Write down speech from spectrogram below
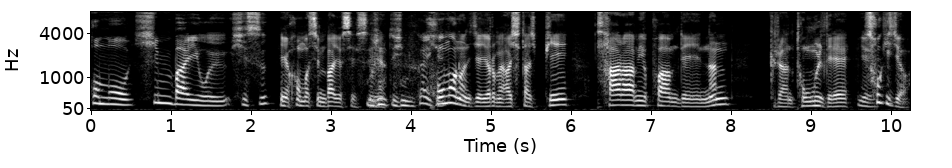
호모 심바이오시스? 예, 호모 심바이오시스. 무슨 뜻입니까? 이게? 호모는 이제 여러분 아시다시피 사람이 포함되어 있는 그러한 동물들의 예. 속이죠.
